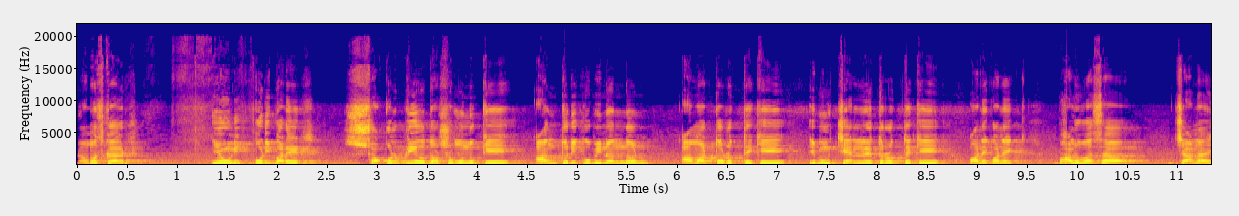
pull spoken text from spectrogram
নমস্কার। ইউনিক পরিবারের সকল প্রিয় দর্শক বন্ধুকে আন্তরিক অভিনন্দন। আমার তরফ থেকে এবং চ্যানেলের তরফ থেকে অনেক অনেক ভালোবাসা জানাই।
